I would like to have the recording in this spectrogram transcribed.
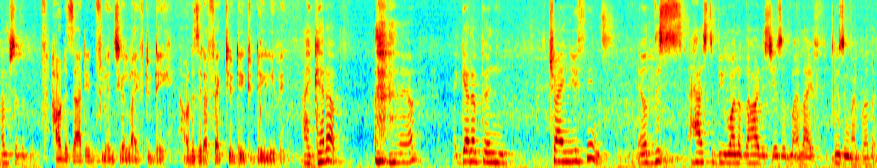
Absolutely. How does that influence your life today? How does it affect your day to day living? I get up. yeah? I get up and try new things. You know, this has to be one of the hardest years of my life, losing my brother.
